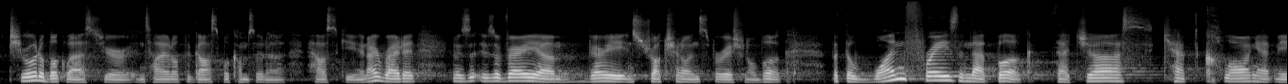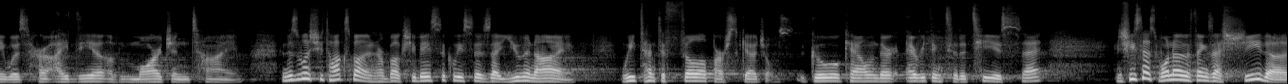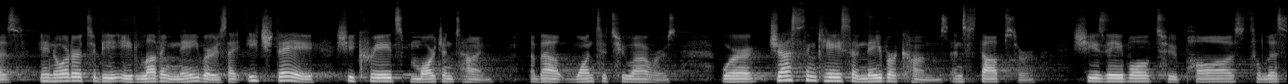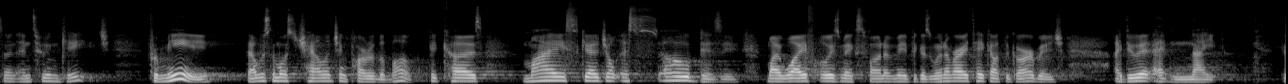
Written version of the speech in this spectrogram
She wrote a book last year entitled "The Gospel Comes with a House Key," and I read it. It was, it was a very, um, very instructional, inspirational book. But the one phrase in that book that just kept clawing at me was her idea of margin time. And this is what she talks about in her book. She basically says that you and I, we tend to fill up our schedules. Google Calendar, everything to the T is set. And she says one of the things that she does in order to be a loving neighbor is that each day she creates margin time, about one to two hours, where just in case a neighbor comes and stops her, she is able to pause, to listen, and to engage. For me, that was the most challenging part of the book because my schedule is so busy. My wife always makes fun of me because whenever I take out the garbage, I do it at night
